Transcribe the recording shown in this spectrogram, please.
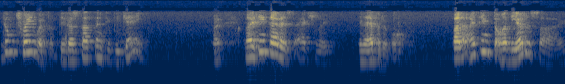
you don't trade with them because nothing to be gained. Right? I think that is actually inevitable. But I think on the other side,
